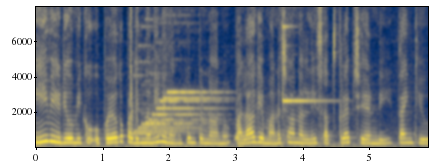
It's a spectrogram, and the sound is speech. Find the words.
ఈ వీడియో మీకు ఉపయోగపడిందని నేను అనుకుంటున్నాను. అలాగే మన ఛానల్ని సబ్స్క్రైబ్ చేయండి. Thank you.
